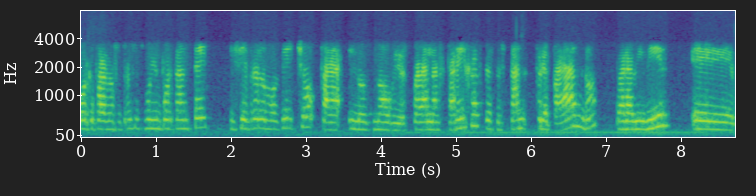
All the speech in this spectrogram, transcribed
porque para nosotros es muy importante y siempre lo hemos dicho, para los novios, para las parejas que se están preparando para vivir, eh,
